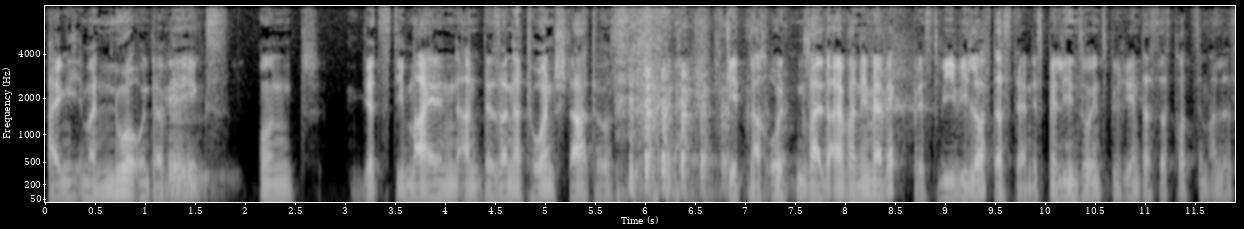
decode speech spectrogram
eigentlich immer nur unterwegs mhm. und jetzt die Meilen an der Sanatorenstatus geht nach unten, weil du einfach nicht mehr weg bist. Wie, wie läuft das denn? Ist Berlin so inspirierend, dass das trotzdem alles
